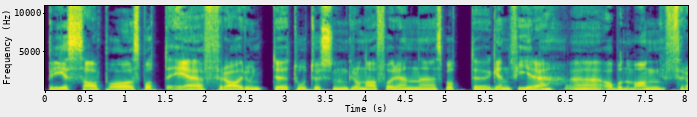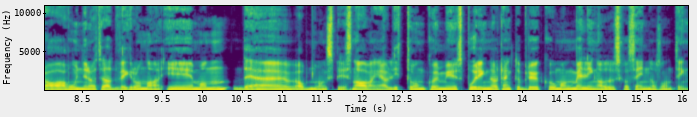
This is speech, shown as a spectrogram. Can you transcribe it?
Priser på Spot er fra rundt 2000 kroner for en Spot Gen 4. Eh, abonnement fra 130 kroner i måneden. Det Abonnementsprisen avhenger av litt om hvor mye sporing du har tenkt å bruke, hvor mange meldinger du skal sende og sånne ting.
